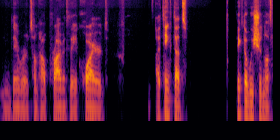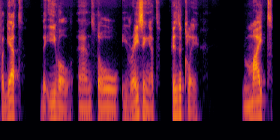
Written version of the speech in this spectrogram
they were somehow privately acquired. I think that I think that we should not forget the evil, and so erasing it physically might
